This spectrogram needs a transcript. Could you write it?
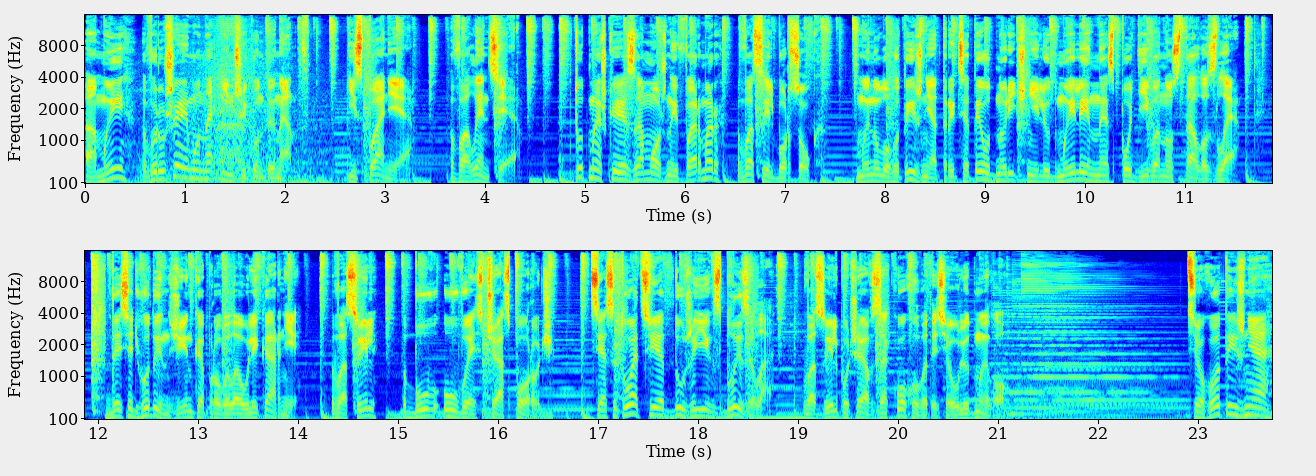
А ми вирушаємо на інший континент Іспанія, Валенція. Тут мешкає заможний фермер Василь Борсук. Минулого тижня 31-річній Людмилі несподівано стало зле. 10 годин жінка провела у лікарні. Василь був увесь час поруч. Ця ситуація дуже їх зблизила. Василь почав закохуватися у Людмилу. Цього тижня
